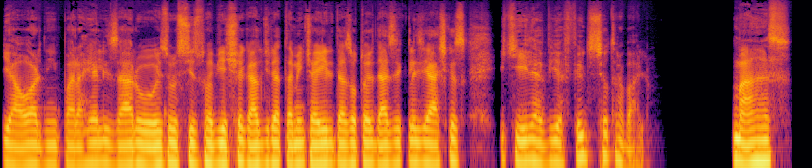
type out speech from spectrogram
que a ordem para realizar o exorcismo havia chegado diretamente a ele das autoridades eclesiásticas e que ele havia feito seu trabalho. Mas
